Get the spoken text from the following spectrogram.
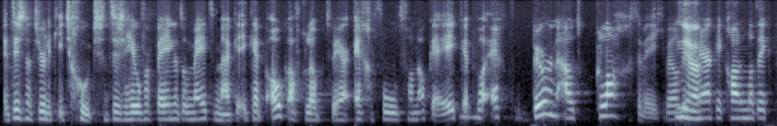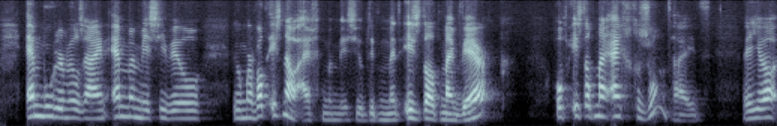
het is natuurlijk iets goeds. Het is heel vervelend om mee te maken. Ik heb ook afgelopen twee jaar echt gevoeld van... oké, ik heb wel echt burn-out klachten, weet je wel. Ja. Dat merk ik gewoon omdat ik en moeder wil zijn... en mijn missie wil doen. Maar wat is nou eigenlijk mijn missie op dit moment? Is dat mijn werk? Of is dat mijn eigen gezondheid? Weet je wel,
